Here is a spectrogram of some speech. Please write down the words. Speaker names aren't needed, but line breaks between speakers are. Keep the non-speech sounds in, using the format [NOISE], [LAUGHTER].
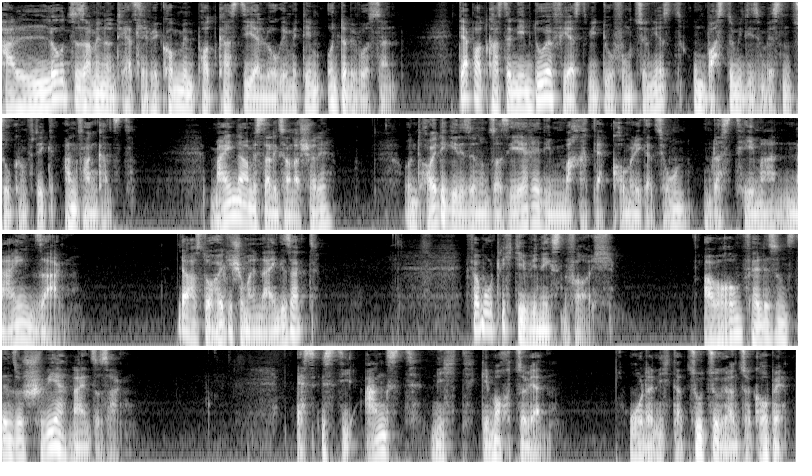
Hallo zusammen und herzlich willkommen im Podcast Dialoge mit dem Unterbewusstsein. Der Podcast, in dem du erfährst, wie du funktionierst und was du mit diesem Wissen zukünftig anfangen kannst. Mein Name ist Alexander Schölle und heute geht es in unserer Serie Die Macht der Kommunikation um das Thema Nein sagen. Ja, hast du heute schon mal Nein gesagt? Vermutlich die wenigsten von euch. Aber warum fällt es uns denn so schwer, Nein zu sagen? Es ist die Angst, nicht gemocht zu werden oder nicht dazuzugehören zur Gruppe.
